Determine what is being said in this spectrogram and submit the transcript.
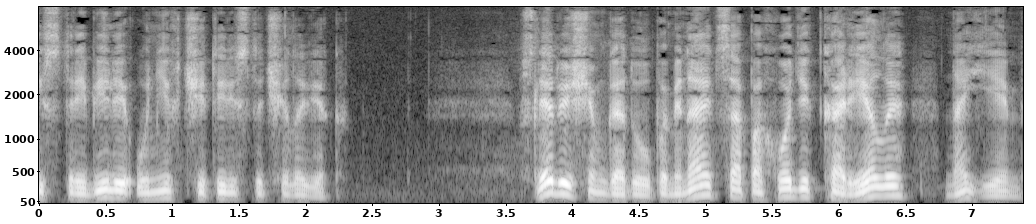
истребили у них 400 человек. В следующем году упоминается о походе Карелы на Емь.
